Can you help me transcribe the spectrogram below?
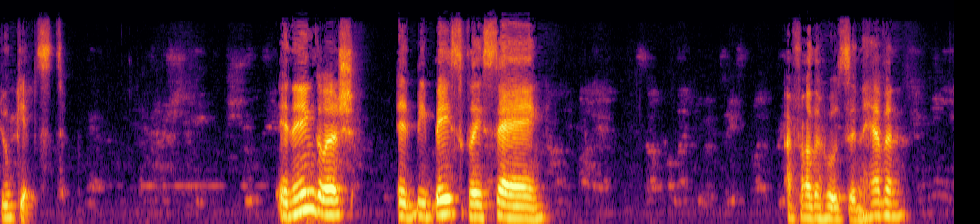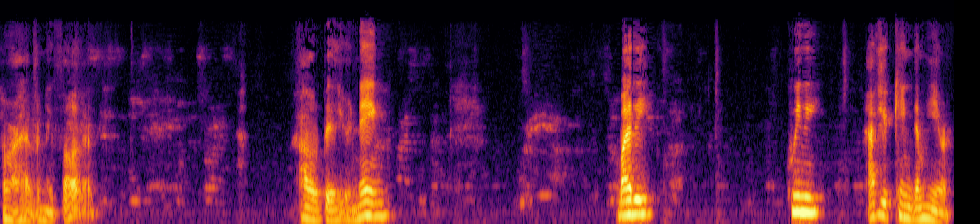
du gibst. In English, it'd be basically saying, Our Father who's in heaven, or our Heavenly Father, hallowed be your name. Buddy, Queenie, have your kingdom here.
